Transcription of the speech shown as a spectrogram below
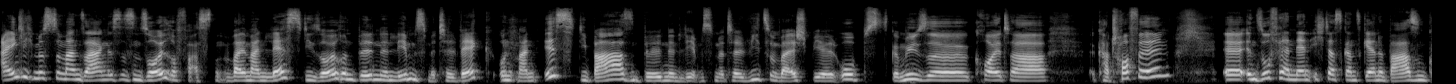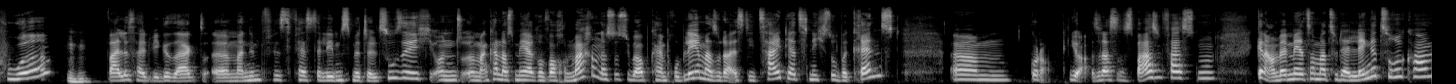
eigentlich müsste man sagen, es ist ein Säurefasten, weil man lässt die säurenbildenden Lebensmittel weg und man isst die basenbildenden Lebensmittel, wie zum Beispiel Obst, Gemüse, Kräuter, Kartoffeln. Äh, insofern nenne ich das ganz gerne Basenkur, mhm. weil es halt, wie gesagt, äh, man nimmt feste Lebensmittel zu sich und äh, man kann das mehrere Wochen machen. Das ist überhaupt kein Problem. Also da ist die Zeit jetzt nicht so begrenzt. Ähm, genau. Ja, also das ist das Basenfasten. Genau. Und wenn wir jetzt nochmal zu der Länge zurückkommen,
